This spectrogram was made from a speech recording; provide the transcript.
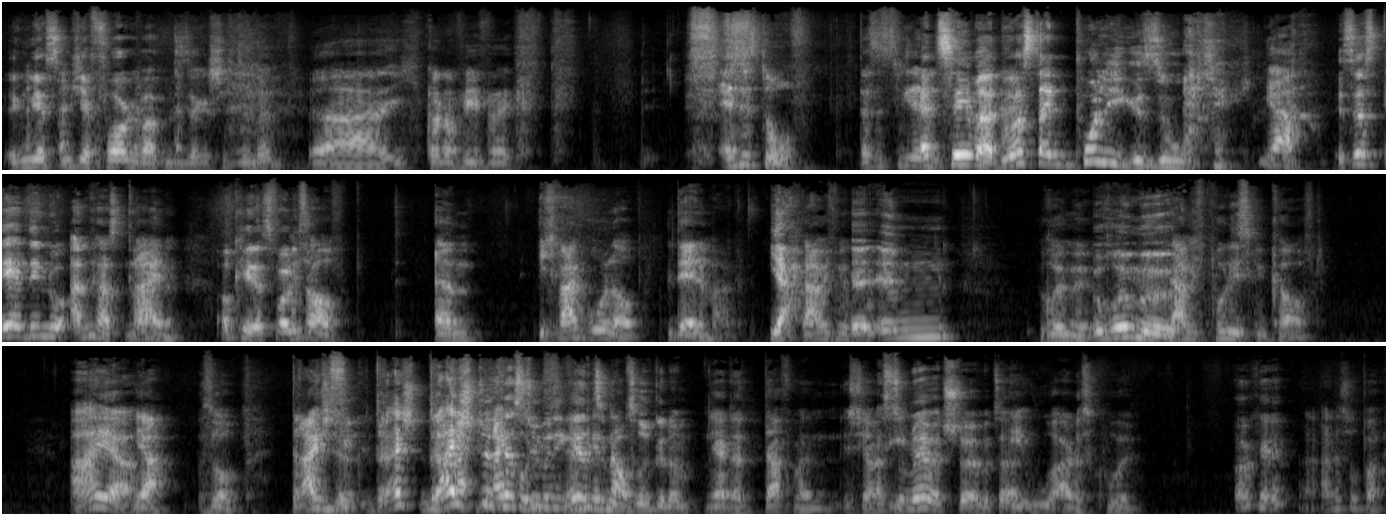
Irgendwie hast du mich hervorgewarnt mit dieser Geschichte, ne? Ja, ich konnte auf jeden Fall. Es ist doof. Das ist wieder. Erzähl mal, du hast deinen Pulli gesucht. Ja, Ist das der, den du anhast gerade? Nein. Okay, das wollte pass ich. auf. Ähm, ich war im Urlaub in Dänemark. Ja, Da habe ich mir äh, in Römö. Röme. Da habe ich Pullis gekauft. ah ja. Ja, so. Drei Stück. Drei, drei, Stück hast du Pullis, über die ja, Grenze genau. mit zurückgenommen. Ja, das darf man. Ist ja Hast du E- Mehrwertsteuer bezahlt? EU, alles cool. Okay. Alles super.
